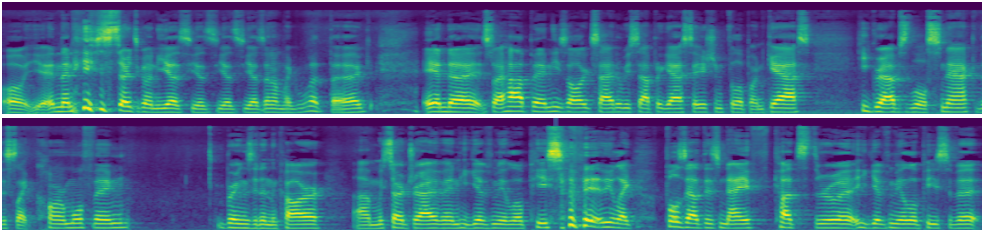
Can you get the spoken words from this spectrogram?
Oh, yeah. And then he starts going, yes, yes, yes, yes. And I'm like, what the heck? And uh, so I hop in. He's all excited. We stop at a gas station, fill up on gas. He grabs a little snack, this like caramel thing brings it in the car. Um, we start driving. He gives me a little piece of it. He like pulls out this knife, cuts through it. He gives me a little piece of it.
